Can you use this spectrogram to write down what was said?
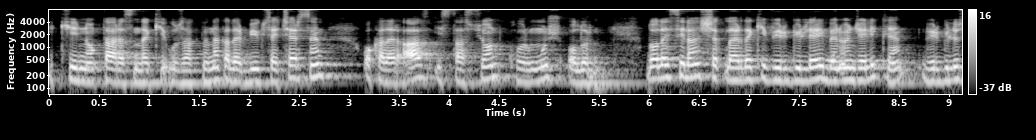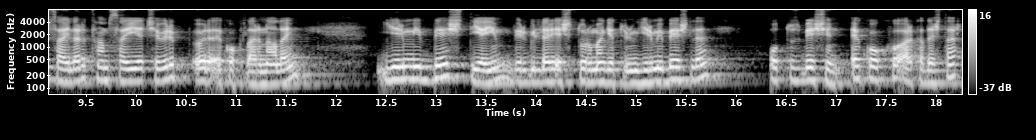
iki nokta arasındaki uzaklığı ne kadar büyük seçersem o kadar az istasyon kurmuş olurum. Dolayısıyla şıklardaki virgülleri ben öncelikle virgülü sayıları tam sayıya çevirip öyle ekoklarını alayım. 25 diyeyim. Virgülleri eşit duruma getiriyorum. 25 ile 35'in ekoku arkadaşlar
